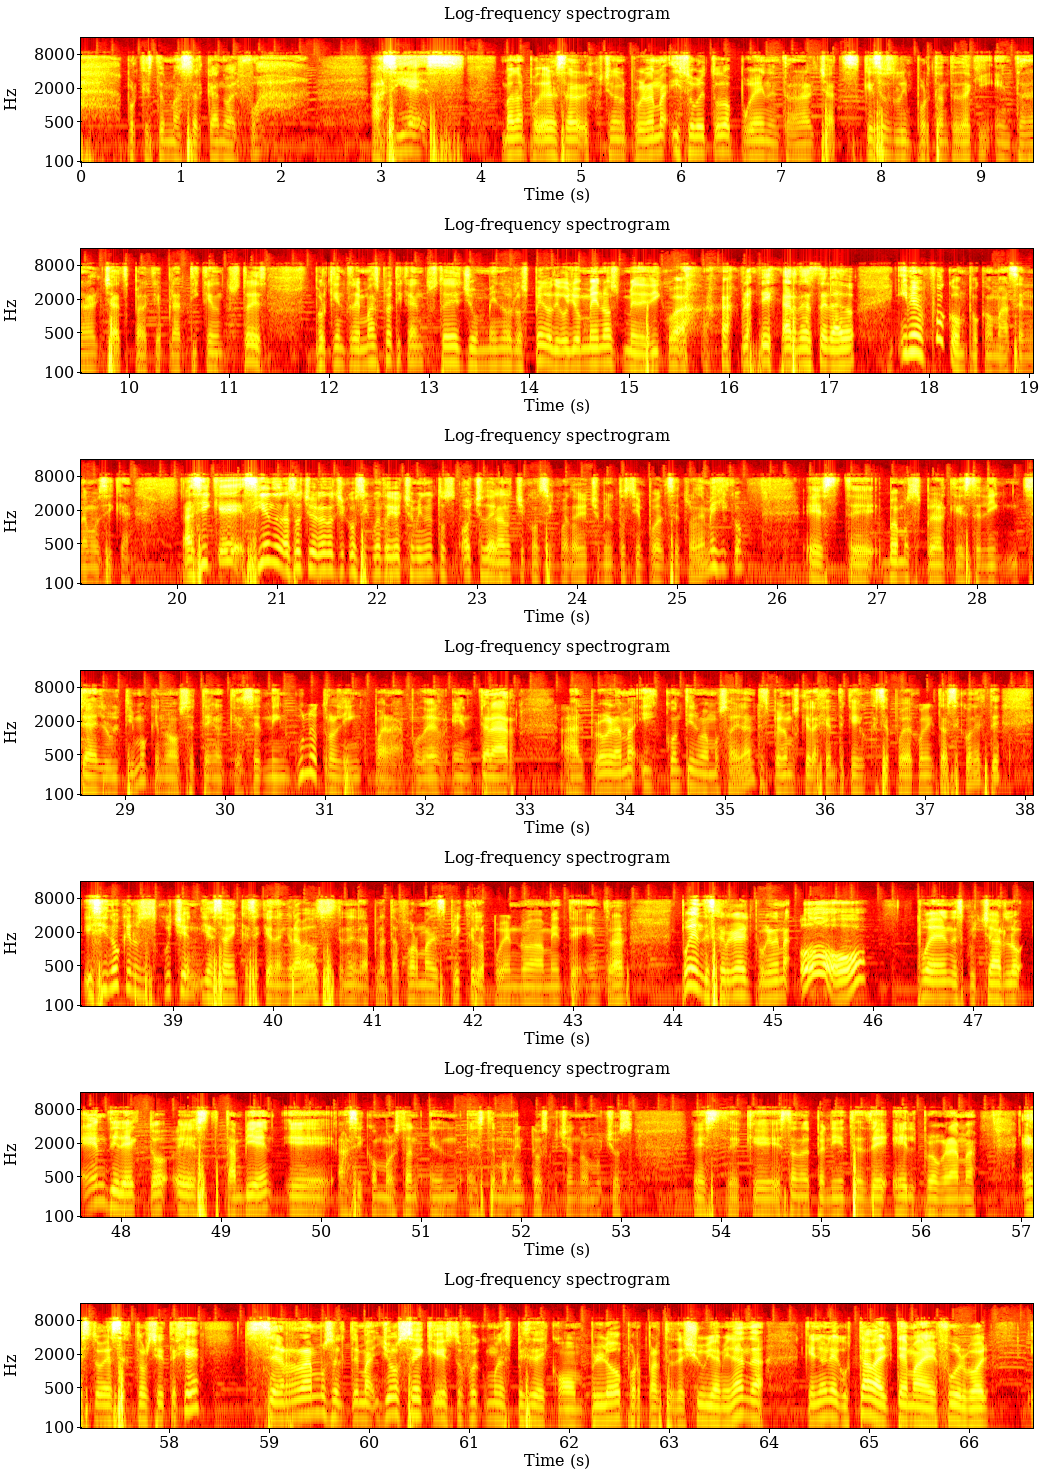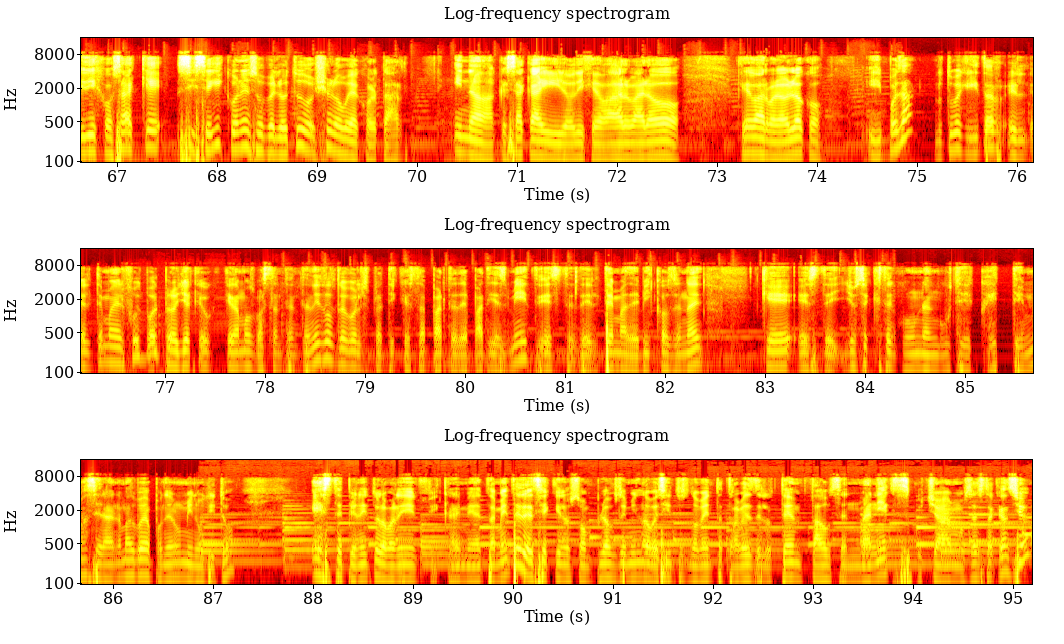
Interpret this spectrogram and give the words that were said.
porque estén más cercano al fuá. Así es. Van a poder estar escuchando el programa y sobre todo pueden entrar al chat, que eso es lo importante de aquí, entrar al chat para que platiquen entre ustedes, porque entre más platican entre ustedes yo menos los pelo, digo yo menos me dedico a, a platicar de este lado y me enfoco un poco más en la música. Así que siendo las 8 de la noche con 58 minutos, 8 de la noche con 58 minutos tiempo del centro de México, este, vamos a esperar que este link sea el último, que no se tenga que hacer ningún otro link para poder entrar al programa y continuamos adelante. Esperemos que la gente que dijo que se pueda conectar se conecte. Y si no, que nos escuchen, ya saben que se quedan grabados, están en la plataforma de Spreaker, lo pueden nuevamente entrar, pueden descargar el programa o pueden escucharlo en directo este, también, eh, así como están en este momento escuchando muchos este, que están al pendiente del programa. Esto es Sector 7G. Cerramos el tema. Yo sé que esto fue como una especie de complot por parte de Lluvia Miranda, que no le gustaba el tema del fútbol. Y dijo, ¿sabes qué? Si seguí con eso pelotudo, yo lo voy a cortar. Y nada, que se ha caído. Dije, bárbaro. Qué bárbaro, loco. Y pues ya, lo tuve que quitar el, tema del fútbol, pero ya que quedamos bastante entendidos. Luego les platiqué esta parte de Patti Smith, este, del tema de Because the Night, que este, yo sé que están con una angustia. ¿Qué tema será? Nada más voy a poner un minutito. este pianito lo van a identificar inmediatamente. Decía que en los Unplugged de 1990 a través de los 10,000 Maniacs escuchábamos esta canción.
